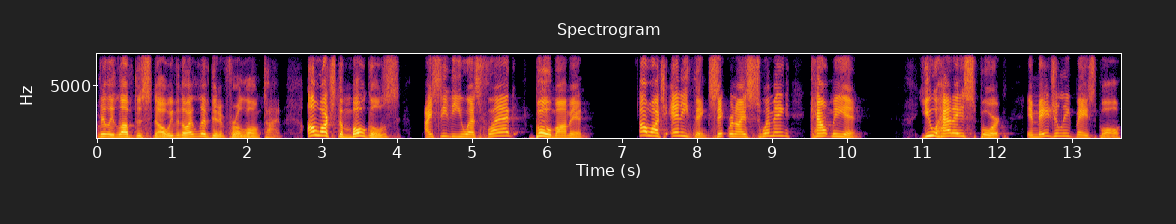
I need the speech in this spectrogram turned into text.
really love the snow, even though I lived in it for a long time. I'll watch the moguls. I see the U.S. flag. Boom, I'm in. I'll watch anything. Synchronized swimming, count me in. You had a sport in Major League Baseball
